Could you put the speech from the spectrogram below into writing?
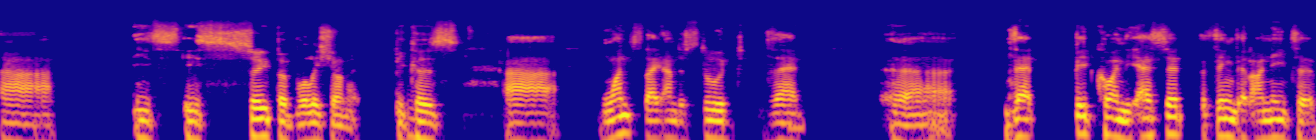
uh, is is super bullish on it because mm-hmm. uh, once they understood that uh, that Bitcoin, the asset, the thing that I need to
